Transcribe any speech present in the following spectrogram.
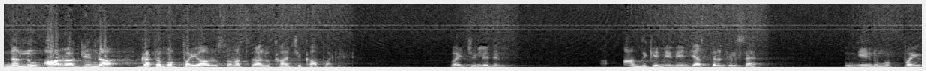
నన్ను ఆరోగ్యంగా గత ముప్పై ఆరు సంవత్సరాలు కాచి కాపాడాడు. వైద్యం లేదండి. అందుకే నేనేం చేస్తానో తెలుసా? నేను ముప్పై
